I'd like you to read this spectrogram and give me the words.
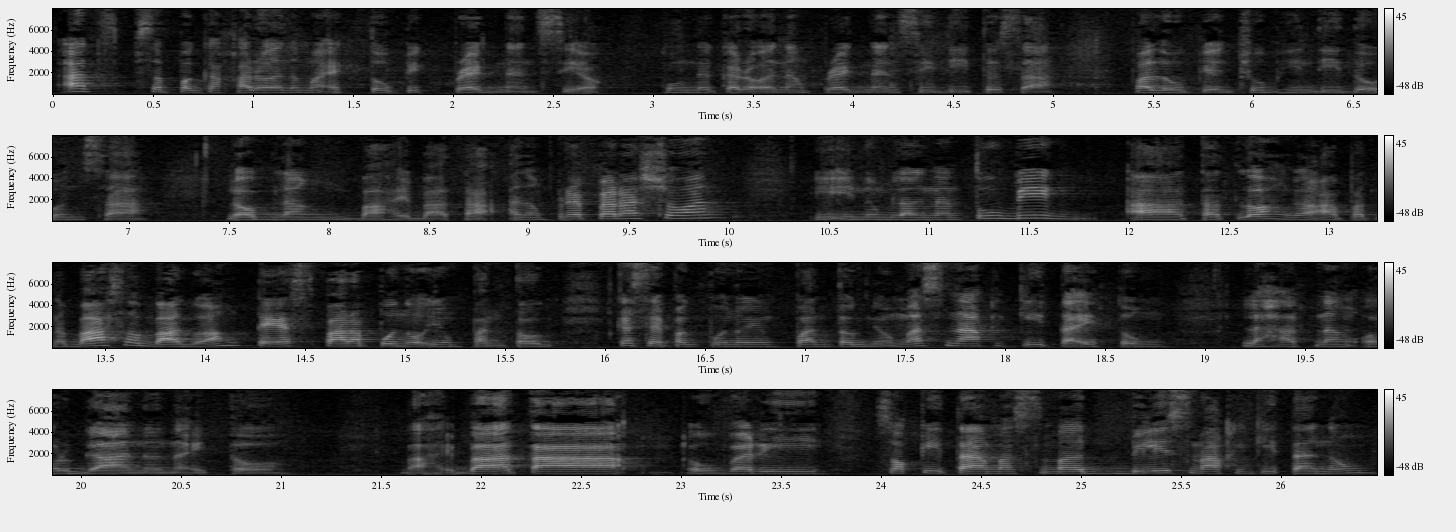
at sa pagkakaroon ng mga ectopic pregnancy o kung nagkaroon ng pregnancy dito sa fallopian tube, hindi doon sa loob ng bahay bata. Anong preparasyon? Iinom lang ng tubig, ah, tatlo hanggang apat na baso bago ang test para puno yung pantog. Kasi pag puno yung pantog nyo, mas nakikita itong lahat ng organo na ito. Bahay bata, ovary. So kita, mas mabilis makikita nung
